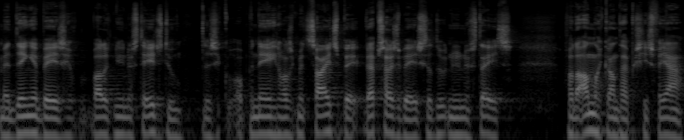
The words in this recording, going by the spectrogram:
met dingen bezig wat ik nu nog steeds doe. Dus ik, op een negen was ik met sites websites bezig, dat doe ik nu nog steeds. Van de andere kant heb ik zoiets van ja,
